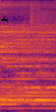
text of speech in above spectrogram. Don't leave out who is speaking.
Speaker 1: you.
